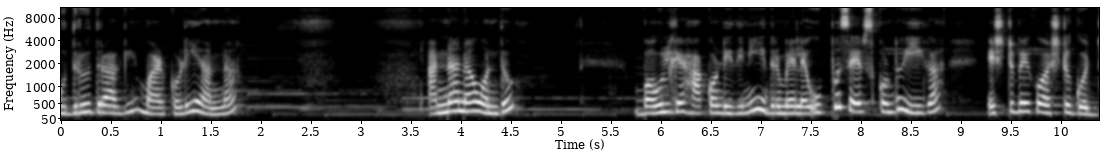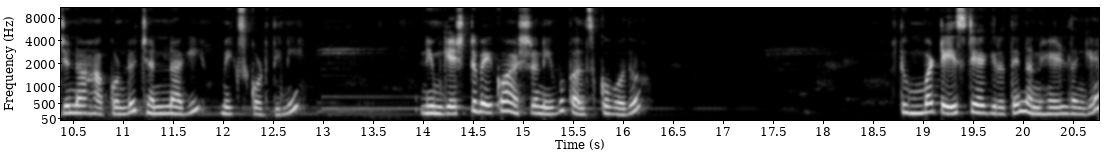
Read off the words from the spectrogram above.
ಉದ್ರುದ್ರಾಗಿ ಮಾಡ್ಕೊಳ್ಳಿ ಅನ್ನ. ಅನ್ನನ ಒಂದು ಬೌಲ್ಗೆ ಹಾಕ್ಕೊಂಡಿದ್ದೀನಿ ಇದ್ರ ಮೇಲೆ ಉಪ್ಪು ಸೇರಿಸ್ಕೊಂಡು ಈಗ ಎಷ್ಟು ಬೇಕೋ ಅಷ್ಟು ಗೊಜ್ಜನ್ನು ಹಾಕ್ಕೊಂಡು ಚೆನ್ನಾಗಿ ಮಿಕ್ಸ್ ಕೊಡ್ತೀನಿ. ನಿಮ್ಗೆ ಎಷ್ಟು ಬೇಕೋ ಅಷ್ಟು ನೀವು ಕಲಿಸ್ಕೋಬೋದು. ತುಂಬ ಟೇಸ್ಟಿಯಾಗಿರುತ್ತೆ ನಾನು ಹೇಳ್ದಂಗೆ.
